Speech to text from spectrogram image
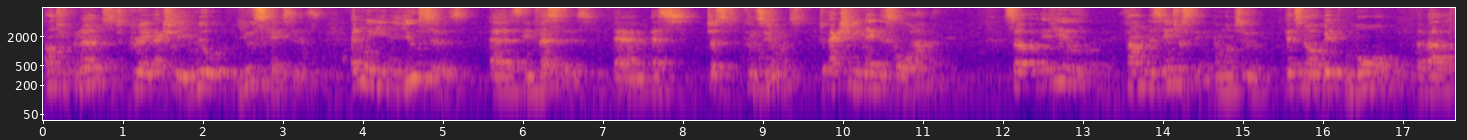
entrepreneurs to create actually real use cases. And we need users as investors and as just consumers to actually make this all happen. So if you found this interesting and want to get to know a bit more about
